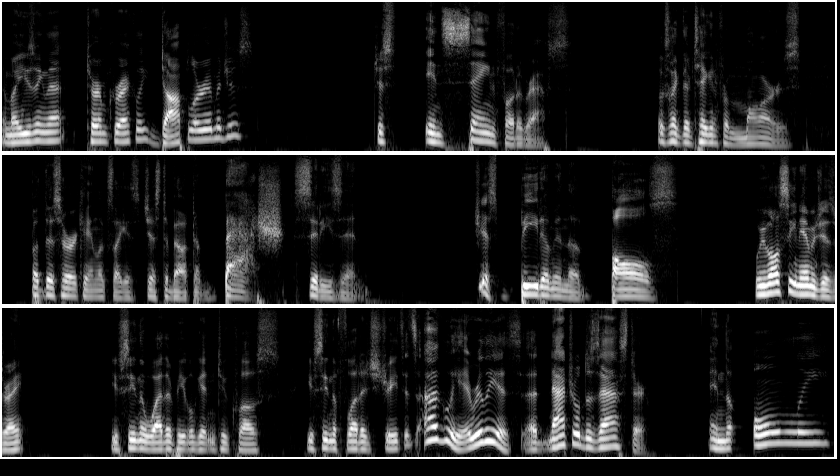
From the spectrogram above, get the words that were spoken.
Am I using that term correctly? Doppler images? Just insane photographs. Looks like they're taken from Mars. But this hurricane looks like it's just about to bash cities in. Just beat them in the balls. We've all seen images, right? You've seen the weather people getting too close. You've seen the flooded streets. It's ugly. It really is a natural disaster. And the only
